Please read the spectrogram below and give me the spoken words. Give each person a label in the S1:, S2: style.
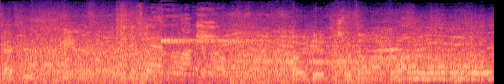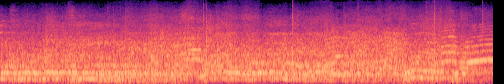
S1: Nailed it.
S2: He just went in the locker room.
S3: Oh, he did? Just went in the locker room.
